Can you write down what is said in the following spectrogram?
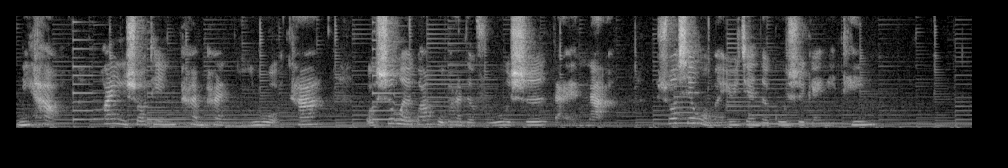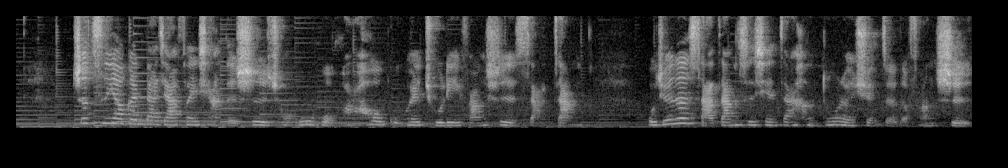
你好，欢迎收听《盼盼你我他》，我是微观湖畔的服务师戴安娜，说些我们遇见的故事给你听。这次要跟大家分享的是宠物火化后骨灰处理方式——撒葬。我觉得撒葬是现在很多人选择的方式，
